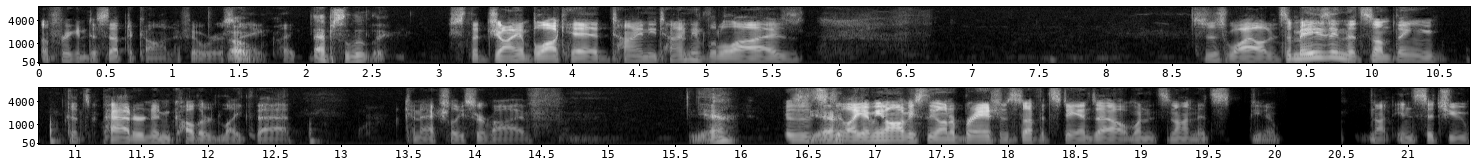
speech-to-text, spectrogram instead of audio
a freaking Decepticon if it were a Oh. snake. Like Absolutely. just the giant block head, tiny, tiny little eyes. It's just wild. It's amazing that something that's patterned and colored like that can actually survive. Yeah. Because it's Yeah. still like I mean, obviously on a branch and stuff, it stands out when it's not. It's you know, not in situ.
